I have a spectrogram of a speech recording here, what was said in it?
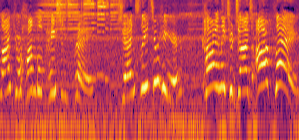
like your humble patience pray, gently to hear, kindly to judge our play,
